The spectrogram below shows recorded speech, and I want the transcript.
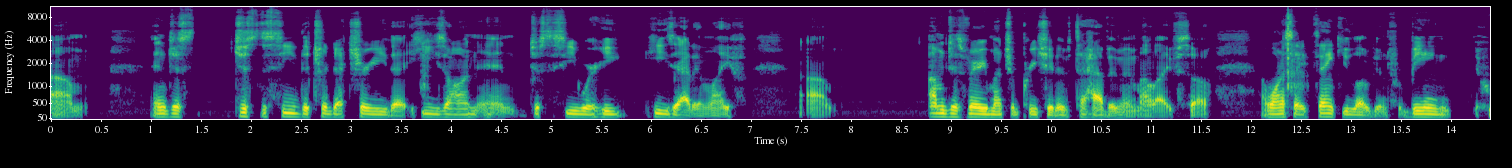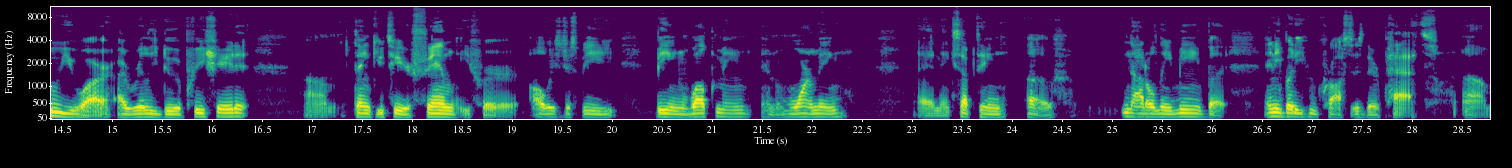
um, and just just to see the trajectory that he's on, and just to see where he he's at in life. Um, I'm just very much appreciative to have him in my life. So I want to say thank you, Logan, for being who you are. I really do appreciate it. Um, thank you to your family for always just be being welcoming and warming and accepting of not only me but anybody who crosses their paths. Um,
